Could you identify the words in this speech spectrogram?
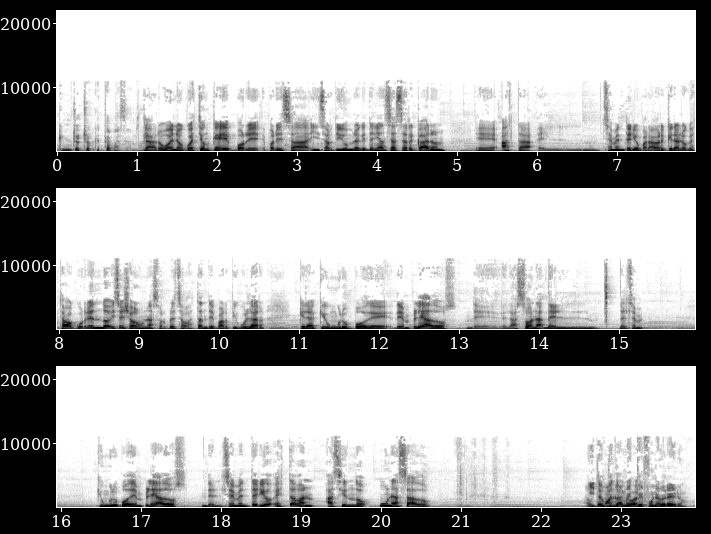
qué muchachos? ¿Qué está pasando? Claro, bueno, cuestión que por, eh, por esa incertidumbre que tenían se acercaron eh, hasta el cementerio para ver qué era lo que estaba ocurriendo y se llevaron una sorpresa bastante particular, que era que un grupo de, de empleados de, de la zona, del, del que un grupo de empleados del cementerio estaban haciendo un asado y tomando alcohol. funebrero.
